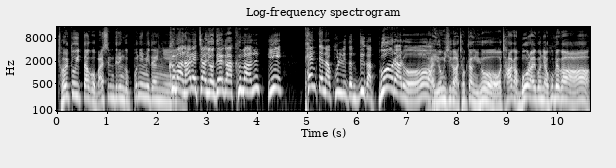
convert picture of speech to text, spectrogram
절도 있다고 말씀드린 것 뿐입니다, 형님. 그만하랬잖여 내가 그만 이 펜때나 굴리던 네가 뭘 알아? 아 영식아 적당히 혀 자가 뭘 알겠냐 후배가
